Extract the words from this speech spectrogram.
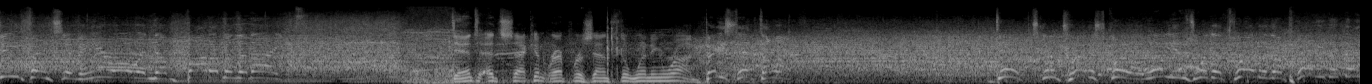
defensive hero in the bottom of the ninth. Dent at second represents the winning run. Base hit to left. Dent's going to try to score. Williams with a throw to the plate, and they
